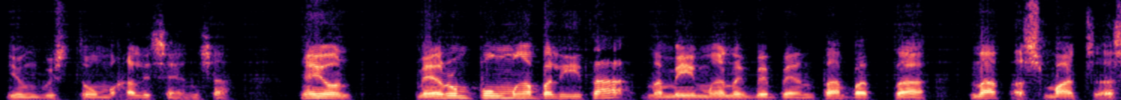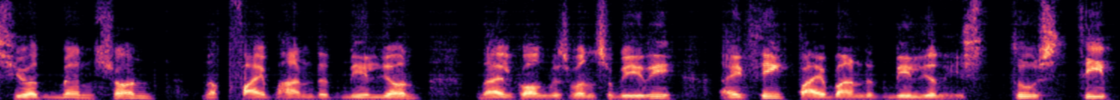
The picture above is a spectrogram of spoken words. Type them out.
yung gustong makalisensya. Ngayon, meron pong mga balita na may mga nagbebenta but uh, not as much as you had mentioned na 500 million. Dahil Congressman Subiri, I think 500 million is too steep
